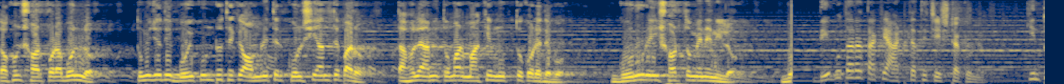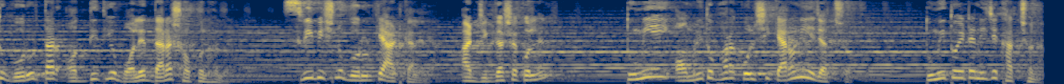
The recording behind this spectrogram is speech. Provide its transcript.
তখন সর্পরা বলল, তুমি যদি বৈকুণ্ঠ থেকে অমৃতের কলসি আনতে পারো, তাহলে আমি তোমার মাকে মুক্ত করে দেব। গরুর এই শর্ত মেনে নিল। দেবতারা তাকে আটকাতে চেষ্টা করল, কিন্তু গরুর তার অদ্বিতীয় বলের দ্বারা সফল হল। শ্রীবিষ্ণু গরুরকে আটকালেন আর জিজ্ঞাসা করলেন, তুমি এই অমৃত ভরা কলসি কেন নিয়ে যাচ্ছ? তুমি তো এটা নিজে খাচ্ছ না।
